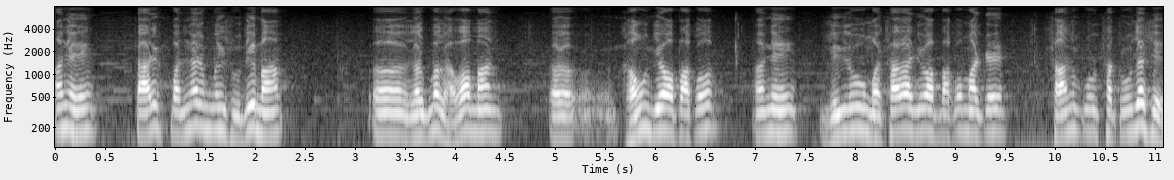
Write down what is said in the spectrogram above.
અને તારીખ પંદરમી સુધીમાં લગભગ હવામાન ઘઉં જેવા પાકો અને જીરું, મસાલા જેવા પાકો માટે સાનુકૂળ થતું જશે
